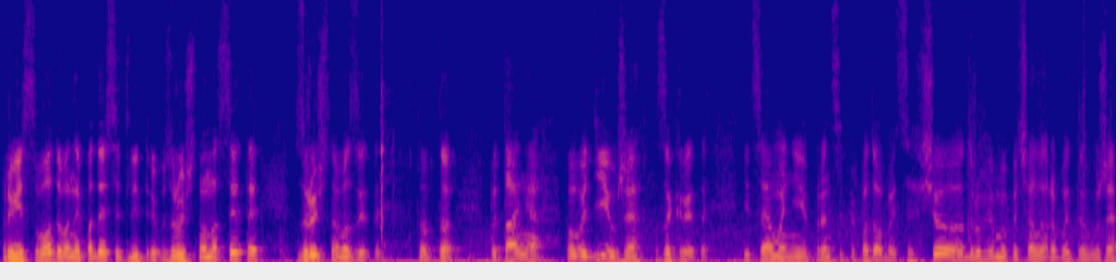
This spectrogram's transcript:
привіз воду, вони по 10 літрів. Зручно носити, зручно возити. Тобто питання по воді вже закрите. І це мені в принципі подобається. Що друге ми почали робити вже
